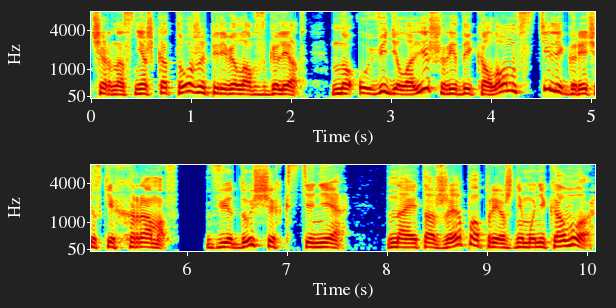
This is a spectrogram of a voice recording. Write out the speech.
Черноснежка тоже перевела взгляд, но увидела лишь ряды колонн в стиле греческих храмов, ведущих к стене. На этаже по-прежнему никого.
